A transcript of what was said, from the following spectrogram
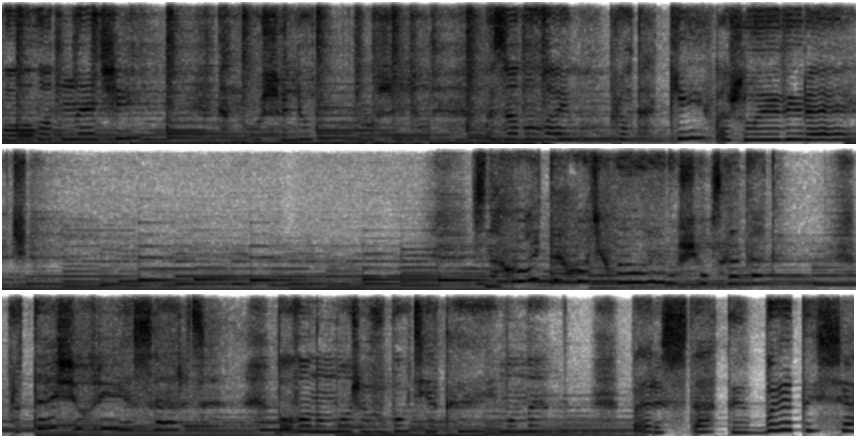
колоднечі. Та ну же люди, ми забуваємо про такі важливі речі. Знаходьте хоч хвилину, щоб згадати про те, що гріє серце, бо воно може в будь-який перестати битися.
